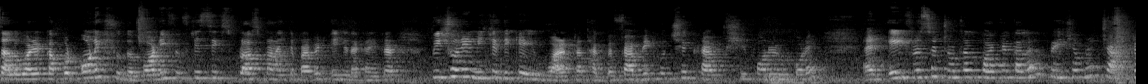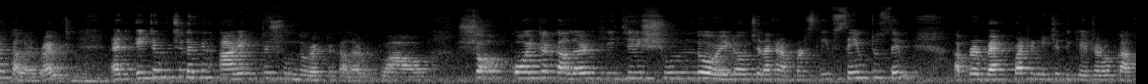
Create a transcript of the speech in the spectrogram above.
সালোয়ারের কাপড়, অনেক সুন্দর। বডি ফিফটি সিক্স প্লাস বানাইতে পারবেন। এই যে দেখেন, এটার পিছনের নিচের দিকে এই ওয়ার্কটা থাকবে। ফ্যাব্রিক হচ্ছে ক্র্যাপ শিফনের উপরে। অ্যান্ড এই ড্রেসের টোটাল কয়টা কালার পেয়েছি আমরা চারটা কালার রাইট অ্যান্ড এইটা হচ্ছে দেখেন আরেকটা সুন্দর একটা কালার ওয়াও সব কয়টা কালার কি যে সুন্দর! এটা হচ্ছে দেখেন আপনার স্লিভ সেম টু সেম আপনার ব্যাক পার্টের নিচের দিকে এটারও কাজ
